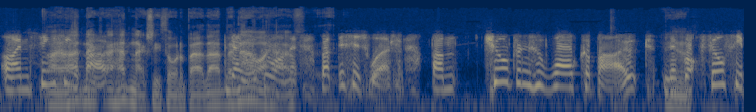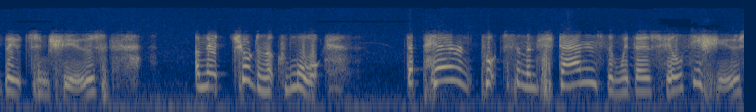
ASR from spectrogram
I'm thinking I hadn't, about. I hadn't actually thought about that, but No, now I have. then. But this is worse. Um, children who walk about, they've Yeah. got filthy boots and shoes, and they're children that can walk. The parent puts them and stands them with those filthy shoes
